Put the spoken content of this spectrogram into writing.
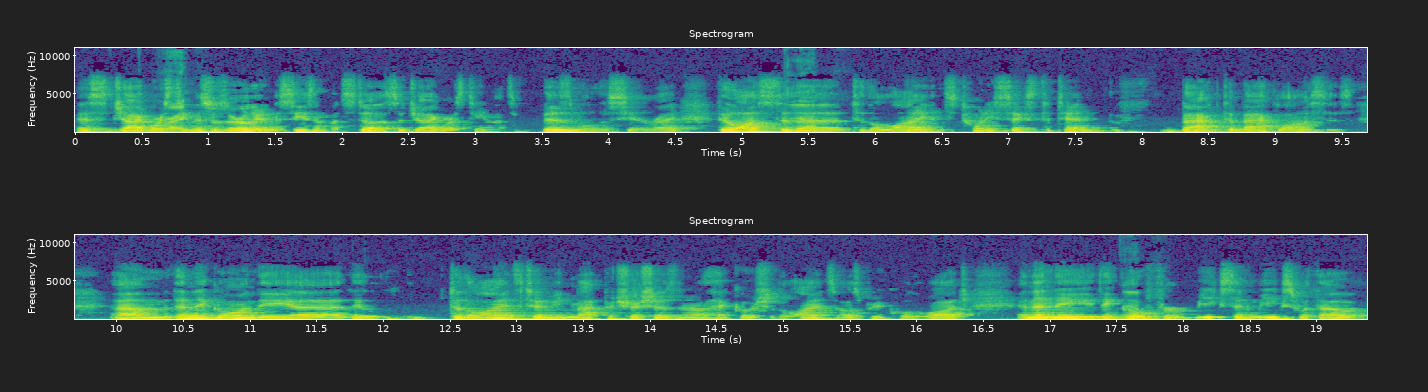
This Jaguars right. team, this was earlier in the season, but still, it's a Jaguars team that's abysmal this year, right? They lost to the yeah. to the Lions 26 to 10, back to back losses. Um, then they go and they uh, they to the Lions too. I mean, Matt Patricia is now the head coach of the Lions, so that was pretty cool to watch. And then they they go yeah. for weeks and weeks without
